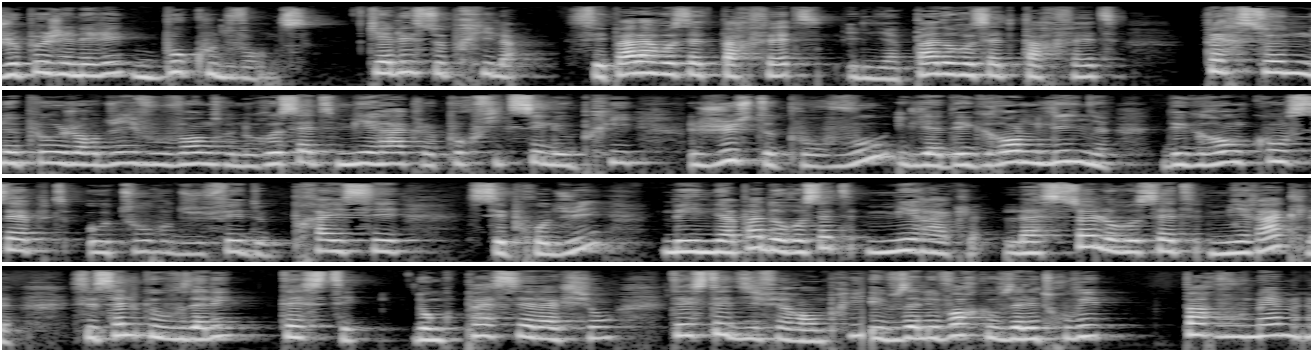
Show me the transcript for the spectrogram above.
je peux générer beaucoup de ventes. Quel est ce prix-là? C'est pas la recette parfaite, il n'y a pas de recette parfaite. Personne ne peut aujourd'hui vous vendre une recette miracle pour fixer le prix juste pour vous. Il y a des grandes lignes, des grands concepts autour du fait de pricer ces produits, mais il n'y a pas de recette miracle. La seule recette miracle, c'est celle que vous allez tester. Donc passez à l'action, testez différents prix et vous allez voir que vous allez trouver par vous-même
